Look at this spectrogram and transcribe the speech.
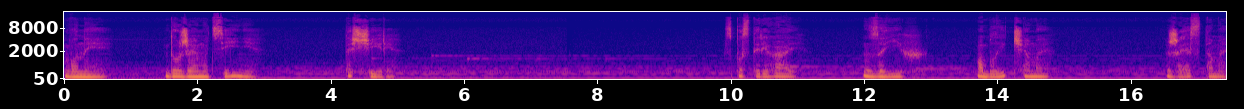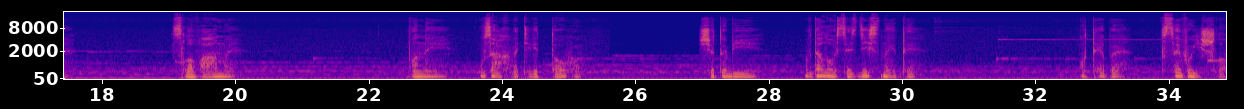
Вони дуже емоційні та щирі. Спостерігай за їх обличчями, жестами, словами. Вони у захваті від того, що тобі вдалося здійснити. У тебе все вийшло,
